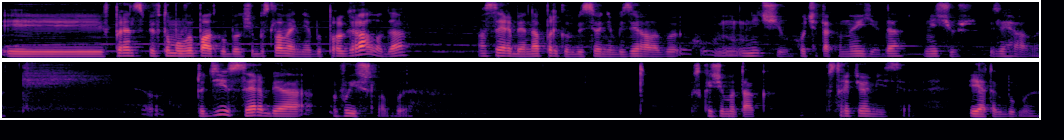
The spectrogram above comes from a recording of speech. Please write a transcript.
І, в принципі, в тому випадку, якщо б Словенія би програла, да, а Сербія, наприклад, би сьогодні б зіграла б нічю, хоча так воно і є, да? в нічю ж зіграла. Тоді Сербія вийшла би, скажімо так, з третього місця. Я так думаю.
